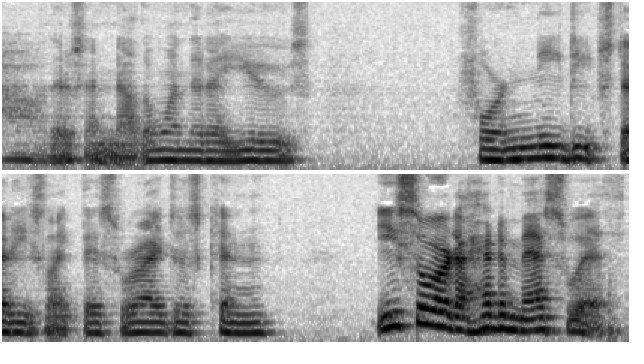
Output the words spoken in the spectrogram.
oh, there's another one that I use for knee deep studies like this where I just can eSword I had to mess with.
